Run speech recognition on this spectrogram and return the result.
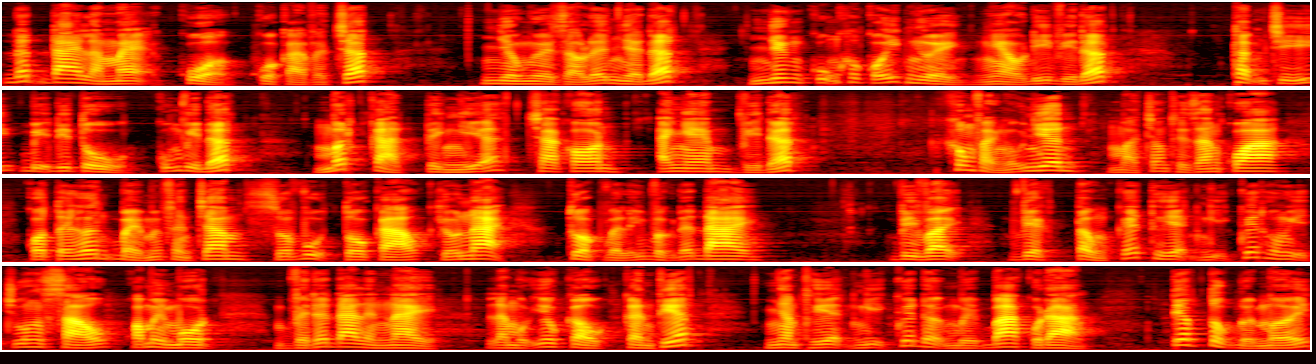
đất đai là mẹ của của cải vật chất. Nhiều người giàu lên nhờ đất, nhưng cũng không có ít người nghèo đi vì đất, thậm chí bị đi tù cũng vì đất, mất cả tình nghĩa cha con, anh em vì đất. Không phải ngẫu nhiên mà trong thời gian qua có tới hơn 70% số vụ tố cáo khiếu nại thuộc về lĩnh vực đất đai. Vì vậy, việc tổng kết thực hiện nghị quyết Hội nghị Trung ương 6 khóa 11 về đất đai lần này là một yêu cầu cần thiết nhằm thực hiện nghị quyết đại 13 của Đảng, tiếp tục đổi mới,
